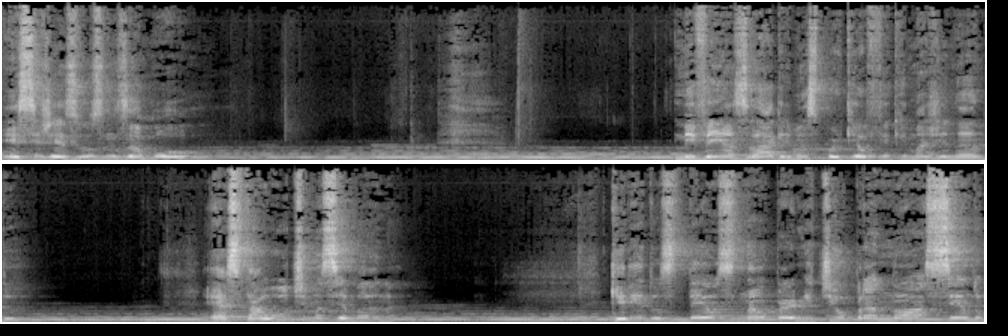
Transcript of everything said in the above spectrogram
Esse Jesus nos amou. Me vem as lágrimas porque eu fico imaginando esta última semana. Queridos, Deus não permitiu para nós, sendo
